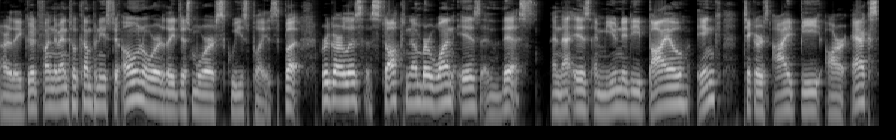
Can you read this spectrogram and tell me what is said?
Are they good fundamental companies to own or are they just more squeeze plays? But regardless, stock number one is this and that is ImmunityBio Inc., tickers IBRX.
